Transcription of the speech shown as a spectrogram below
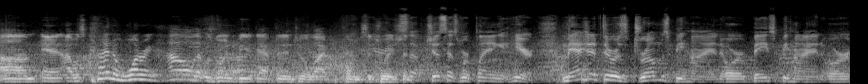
Um, and I was kind of wondering how that was going to be adapted into a live performance situation. Just as we're playing it here. Imagine if there was drums behind or bass behind or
